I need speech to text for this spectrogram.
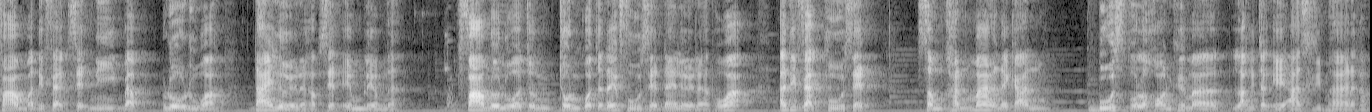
ฟาร์มอาร์ติแฟกต์เซตนี้แบบรัวๆได้เลยนะครับเซตเอ็มเบลมนะ ฟาร์มรัวๆจนจนกว่าจะได้ฟูลเซตได้เลยนะ เพราะว่าอาร์ติแฟกต์ฟูลเซตสำคัญมากในการบูสต์ตัวละครขึ้นมาหลังจาก AR 45นะครับ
